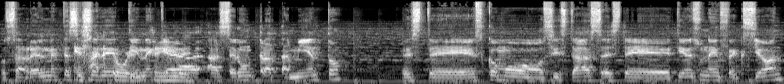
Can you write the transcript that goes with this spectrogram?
O sea, realmente sí se tiene que hacer un tratamiento. Este, es como si estás, este, tienes una infección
